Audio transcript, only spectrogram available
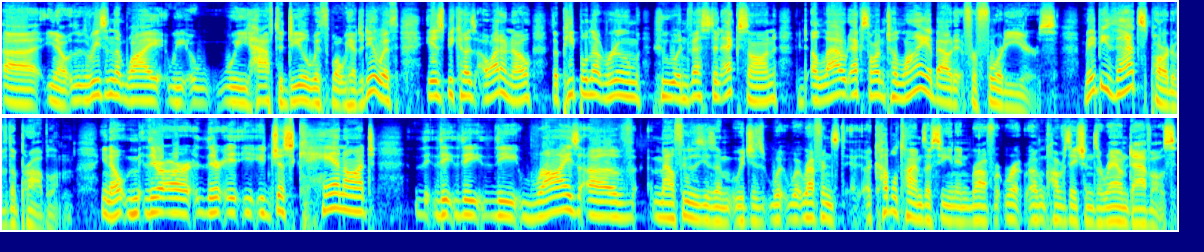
uh, you know, the reason that why we we have to deal with what we have to deal with is because oh, I don't know, the people in that room who invest in Exxon allowed Exxon to lie about it for forty years. Maybe that's part of the problem. You know, there are there it, you just cannot. The, the the rise of Malthusianism, which is w- w- referenced a couple times I've seen in r- um, conversations around Davos,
